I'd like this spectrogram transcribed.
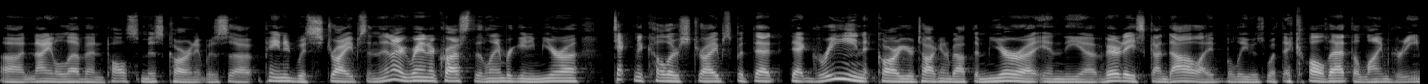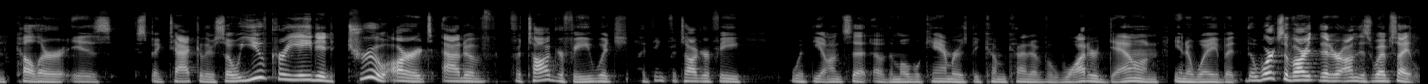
uh, 911 Paul Smith's car, and it was uh, painted with stripes. And then I ran across the Lamborghini Miura Technicolor stripes, but that that green car you're talking about, the Miura in the uh, Verde Scandal, I believe is what they call that. The lime green color is spectacular. So you've created true art out of photography, which I think photography with the onset of the mobile camera has become kind of watered down in a way. But the works of art that are on this website,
